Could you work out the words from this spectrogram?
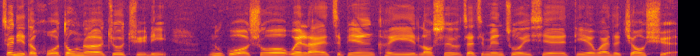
这里的活动呢，就举例，如果说未来这边可以老师有在这边做一些 DIY 的教学，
